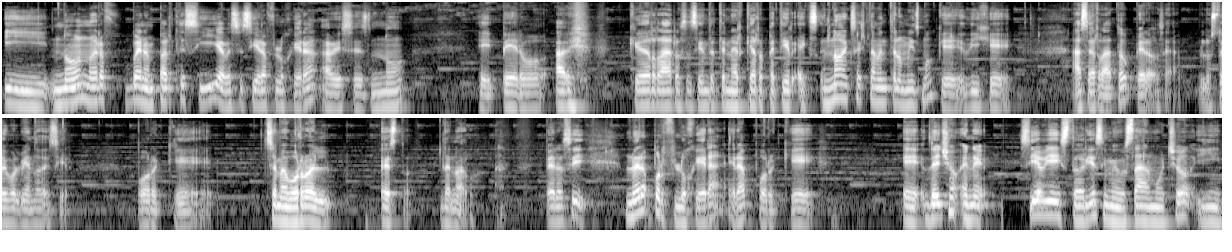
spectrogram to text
Y no, no era. Bueno, en parte sí, a veces sí era flojera, a veces no. Eh, pero qué raro se siente tener que repetir no exactamente lo mismo que dije hace rato, pero o sea, lo estoy volviendo a decir. Porque se me borró el esto de nuevo. Pero sí, no era por flojera, era porque... Eh, de hecho, en sí había historias y me gustaban mucho y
